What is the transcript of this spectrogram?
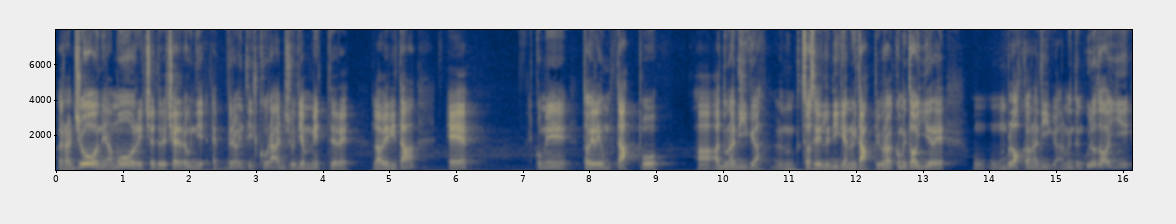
ragione, amore, eccetera, eccetera. Quindi è veramente il coraggio di ammettere la verità, è come togliere un tappo a, ad una diga. Non so se le dighe hanno i tappi, però è come togliere un, un blocco a una diga. Nel momento in cui lo togli,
